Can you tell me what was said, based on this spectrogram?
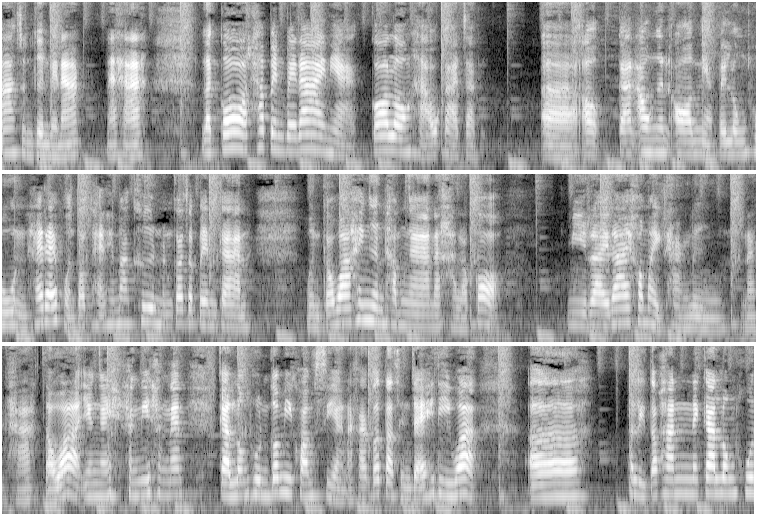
มากจนเกินไปนักนะคะ แล้วก็ถ้าเป็นไปได้เนี่ยก็ลองหาโอกาสจาก เอาการเอาเงินออมเนี่ยไปลงทุนให้ได้ผลตอบแทนให้มากขึ้น มันก็จะเป็นการเหมือนกับว่าให้เงินทำงานนะคะแล้วก็มีรายได้เข้ามาอีกทางหนึ่งนะคะ แต่ว่ายังไงทั้งนี้ทั้งนั้นการลงทุนก็มีความเสี่ยงนะคะ ก็ตัดสินใจให้ดีว่าผลิตภัณฑ์ในการลงทุน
